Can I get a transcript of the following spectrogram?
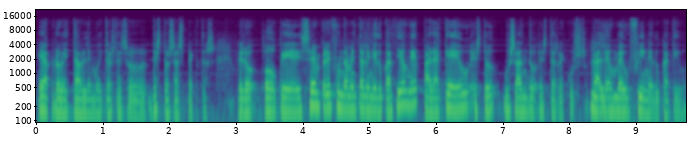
é aproveitable moitos deso, destos aspectos. Pero o que sempre é fundamental en educación é para que eu estou usando este recurso, cal é o meu fin educativo.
